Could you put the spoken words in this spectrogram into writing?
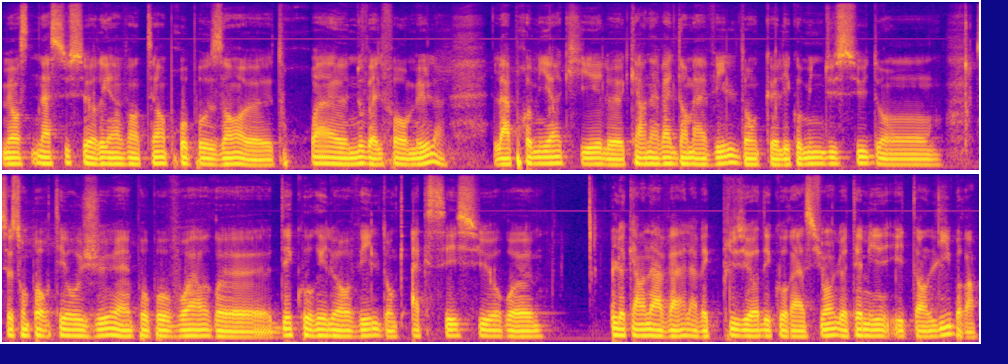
mais on a su se réinventer en proposant euh, trois nouvelles formules. La première qui est le carnaval dans ma ville. Donc, euh, les communes du Sud se sont portées au jeu hein, pour pouvoir décorer leur ville, donc axé sur le carnaval avec plusieurs décorations, le thème étant libre.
